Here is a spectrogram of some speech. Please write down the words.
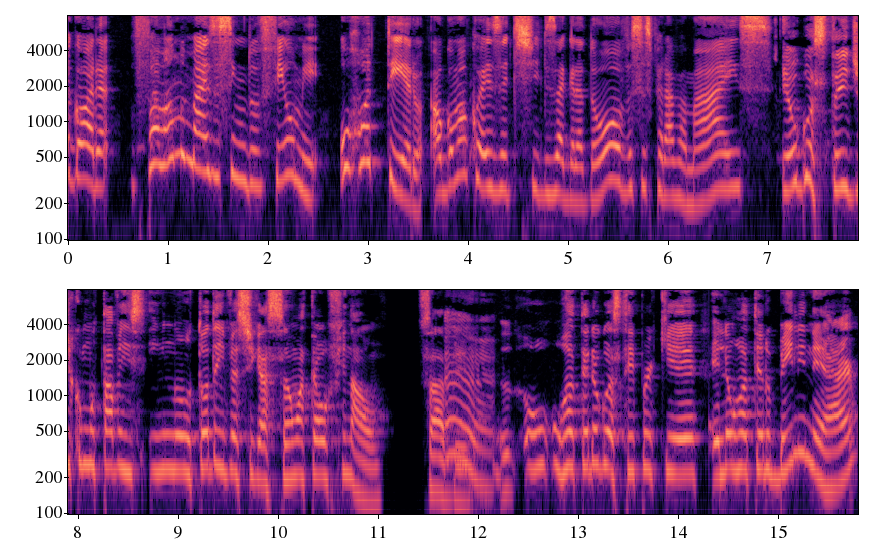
Agora, falando mais assim do filme, o roteiro, alguma coisa te desagradou? Você esperava mais? Eu gostei de como tava indo toda a investigação até o final sabe? Hum. O, o, roteiro eu gostei porque ele é um roteiro bem linear,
